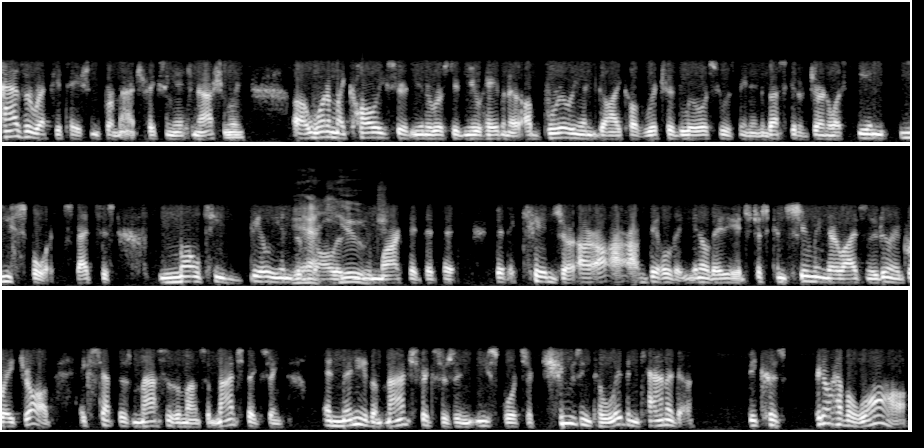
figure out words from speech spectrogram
has a reputation for match fixing internationally. Uh, one of my colleagues here at the University of New Haven, a, a brilliant guy called Richard Lewis, who has been an investigative journalist in esports. That's this multi-billions yeah, of dollars huge. new market that the, that the kids are, are, are building. You know, they, it's just consuming their lives, and they're doing a great job. Except there's massive amounts of match fixing, and many of the match fixers in esports are choosing to live in Canada because we don't have a law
